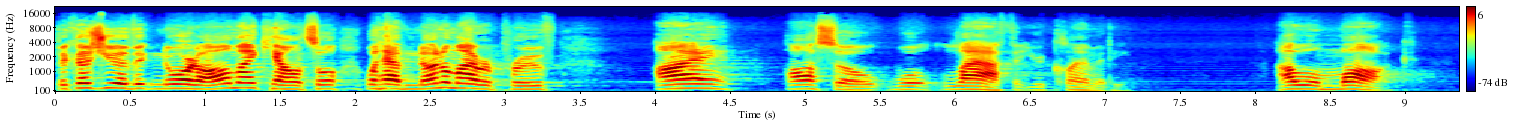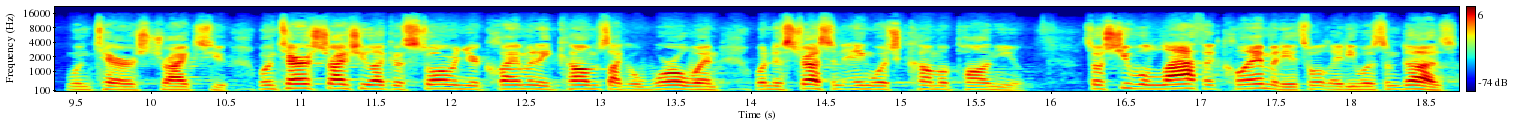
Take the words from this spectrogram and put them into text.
because you have ignored all my counsel, would have none of my reproof, I also will laugh at your calamity. I will mock when terror strikes you. When terror strikes you like a storm and your calamity comes like a whirlwind, when distress and anguish come upon you. So she will laugh at calamity. It's what Lady Wisdom does.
